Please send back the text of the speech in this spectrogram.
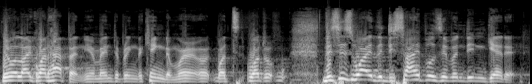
They were like, "What happened? You're meant to bring the kingdom. Where, what, what, this is why the disciples even didn't get it.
